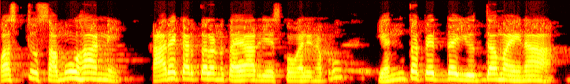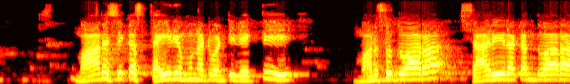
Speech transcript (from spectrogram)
ఫస్ట్ సమూహాన్ని కార్యకర్తలను తయారు చేసుకోగలిగినప్పుడు ఎంత పెద్ద యుద్ధమైనా మానసిక స్థైర్యం ఉన్నటువంటి వ్యక్తి మనసు ద్వారా శారీరకం ద్వారా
